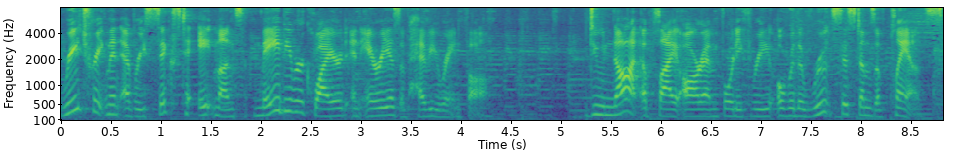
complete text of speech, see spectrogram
Retreatment every 6 to 8 months may be required in areas of heavy rainfall. Do not apply RM43 over the root systems of plants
